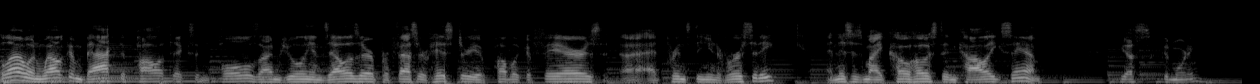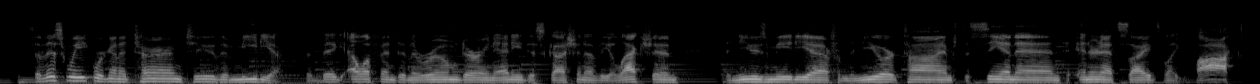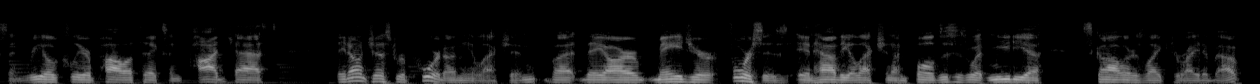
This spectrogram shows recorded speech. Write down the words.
Hello and welcome back to Politics and Polls. I'm Julian Zelizer, professor of history of public affairs uh, at Princeton University, and this is my co-host and colleague Sam. Yes, good morning. So this week we're going to turn to the media, the big elephant in the room during any discussion of the election. The news media, from the New York Times to CNN to internet sites like Vox and Real Clear Politics and podcasts they don't just report on the election, but they are major forces in how the election unfolds. This is what media scholars like to write about.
